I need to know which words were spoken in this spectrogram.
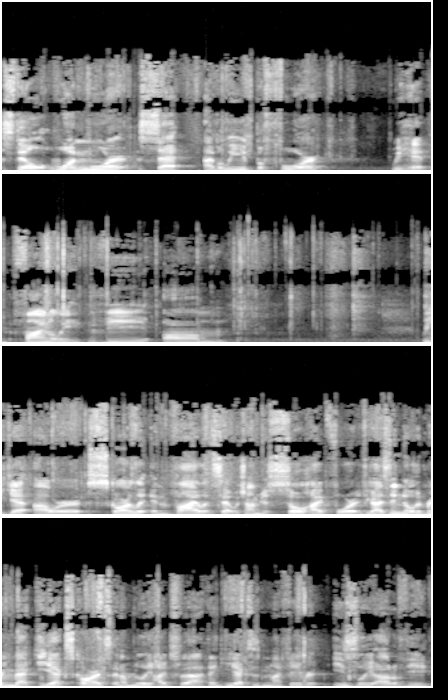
still one more set, I believe, before we hit finally the um we get our Scarlet and Violet set, which I'm just so hyped for. If you guys didn't know, they're bringing back EX cards, and I'm really hyped for that. I think EX has been my favorite easily out of the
